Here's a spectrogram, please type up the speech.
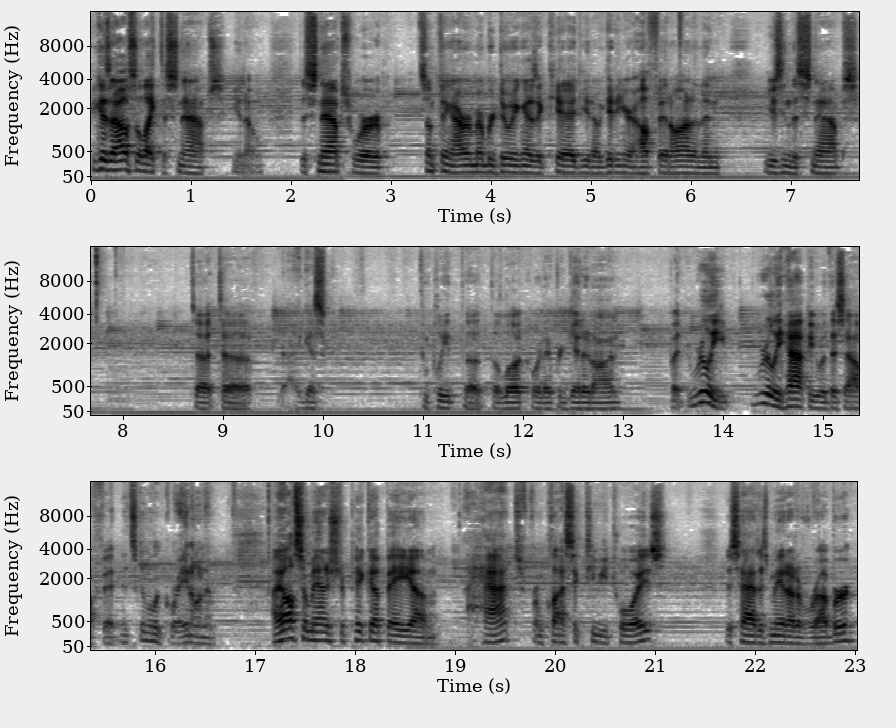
because I also like the snaps. You know, the snaps were something I remember doing as a kid. You know, getting your outfit on and then using the snaps to, to I guess, complete the, the look or whatever, get it on. But really, really happy with this outfit. It's gonna look great on him. I also managed to pick up a, um, a hat from Classic TV Toys. This hat is made out of rubber.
